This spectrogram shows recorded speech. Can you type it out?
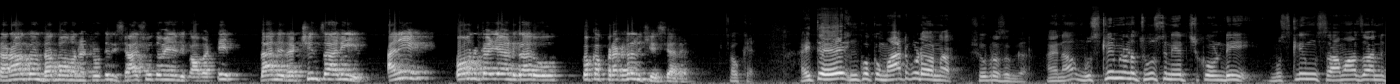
సనాతన ధర్మం అన్నటువంటిది శాశ్వతమైనది కాబట్టి దాన్ని రక్షించాలి అని పవన్ కళ్యాణ్ గారు ఒక ప్రకటన చేశారు. ఓకే. అయితే ఇంకొక మాట కూడా అన్నారు శివప్రసాద్ గారు. ఆయన ముస్లింలను చూసి నేర్చుకోండి ముస్లిం సమాజాన్ని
